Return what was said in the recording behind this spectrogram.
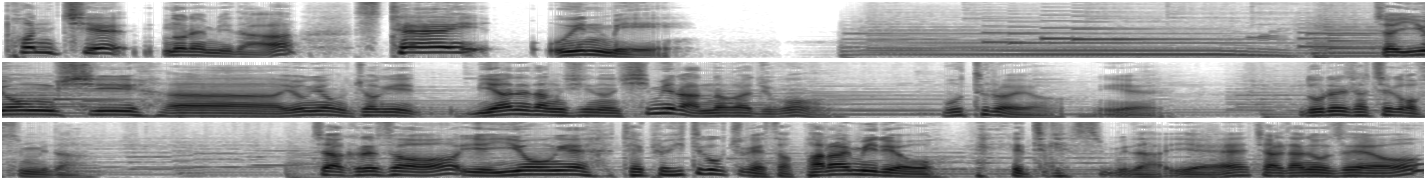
펀치의 노래입니다. Stay with me. 자, 이용 씨, 아, 용영, 저기, 미안해 당신은 힘이 안 나가지고 못 들어요. 예. 노래 자체가 없습니다. 자, 그래서 예, 이용의 대표 히트곡 중에서 바람이려 듣겠습니다. 예, 잘 다녀오세요.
